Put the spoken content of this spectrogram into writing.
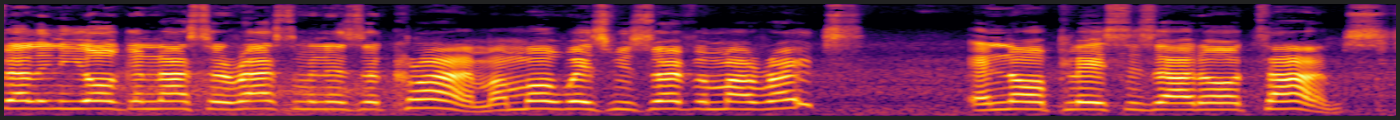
felony organized harassment is a crime. I'm always reserving my rights in all places at all times.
